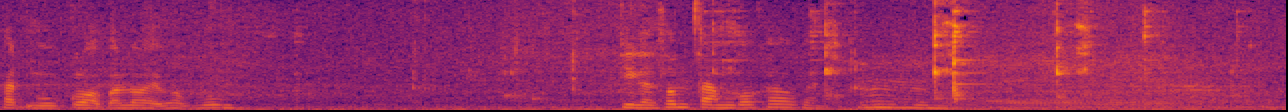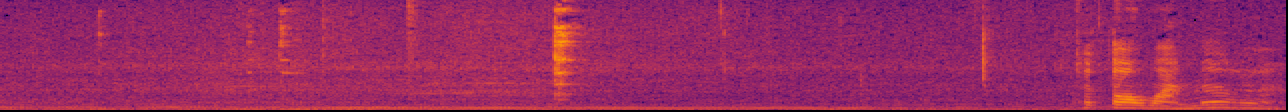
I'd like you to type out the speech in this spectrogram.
ผัดหมูกรอบอร่อยผักบุ้ง กินกับส้มตำก็เข้ากัน อืมสตอหวานมากเลยอะ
